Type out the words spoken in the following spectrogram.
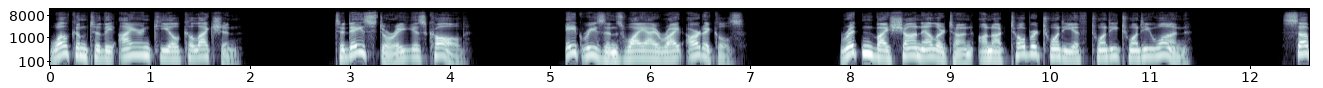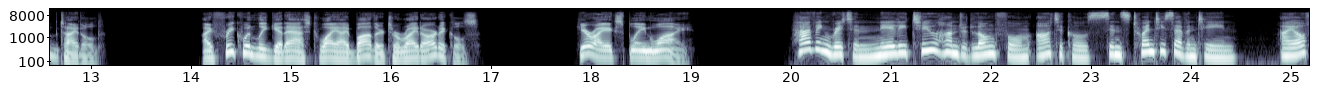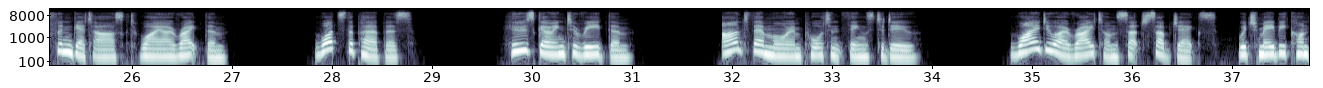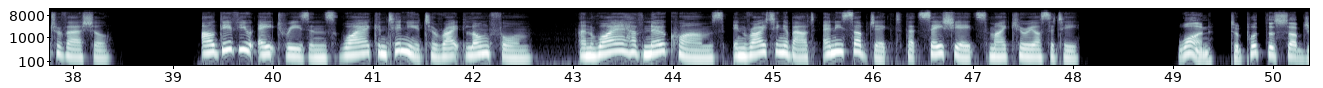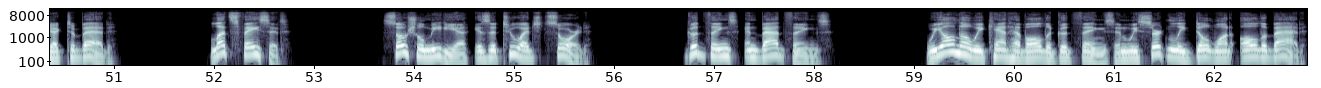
Welcome to the Iron Keel Collection. Today's story is called 8 Reasons Why I Write Articles. Written by Shôn Ellerton on October 20, 2021. Subtitled I frequently get asked why I bother to write articles. Here I explain why. Having written nearly 200 long form articles since 2017, I often get asked why I write them. What's the purpose? Who's going to read them? Aren't there more important things to do? Why do I write on such subjects, which may be controversial? I'll give you eight reasons why I continue to write long form, and why I have no qualms in writing about any subject that satiates my curiosity. 1. To put the subject to bed. Let's face it. Social media is a two edged sword. Good things and bad things. We all know we can't have all the good things, and we certainly don't want all the bad.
